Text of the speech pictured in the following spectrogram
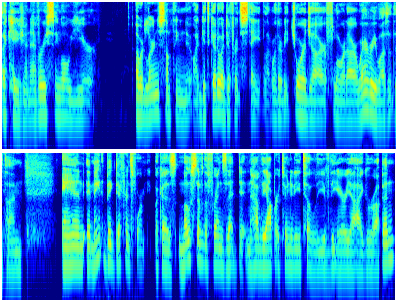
occasion every single year, I would learn something new. I'd get to go to a different state, like whether it be Georgia or Florida or wherever he was at the time. And it made a big difference for me because most of the friends that didn't have the opportunity to leave the area I grew up in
